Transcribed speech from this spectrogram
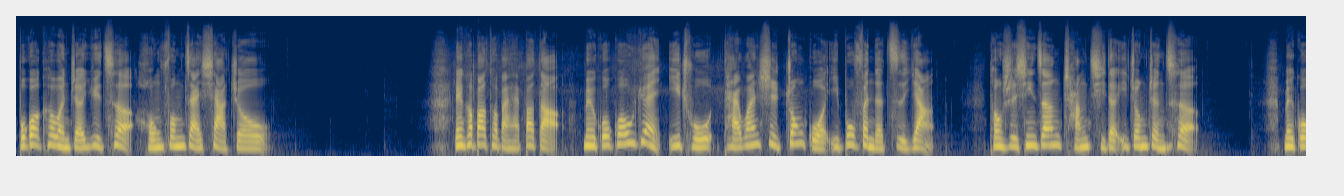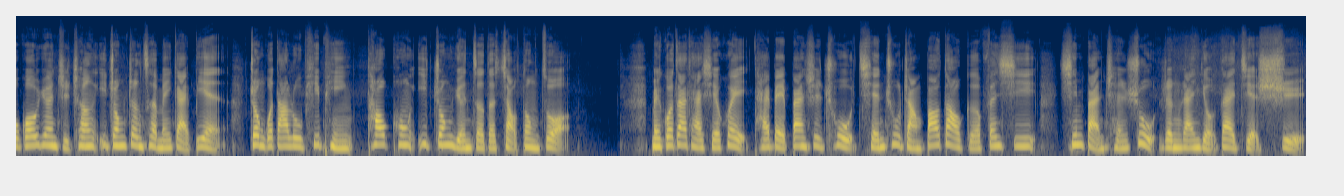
不过柯文哲预测洪峰在下周。联合报头版还报道，美国国务院移除“台湾是中国一部分”的字样，同时新增长期的一中政策。美国国务院指称一中政策没改变，中国大陆批评掏空一中原则的小动作。美国在台协会台北办事处前处长包道格分析，新版陈述仍然有待解释。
